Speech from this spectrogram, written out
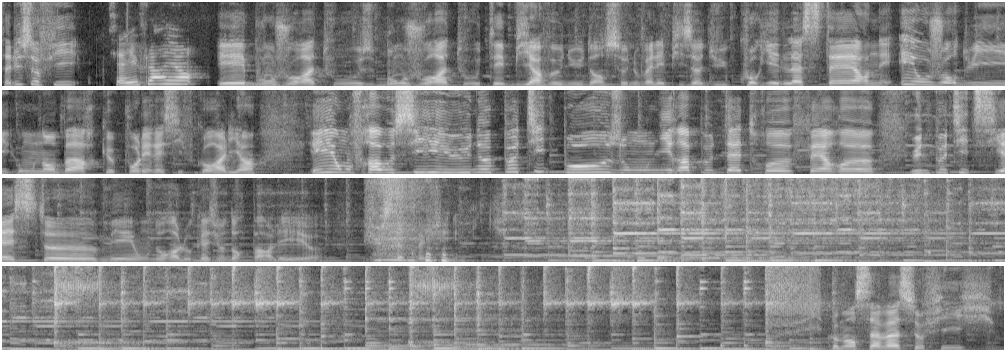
Salut Sophie Salut Florian Et bonjour à tous, bonjour à toutes et bienvenue dans ce nouvel épisode du Courrier de la Sterne. Et aujourd'hui, on embarque pour les récifs coralliens et on fera aussi une petite pause. On ira peut-être euh, faire euh, une petite sieste, euh, mais on aura l'occasion d'en reparler juste après le générique. Comment ça va Sophie?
